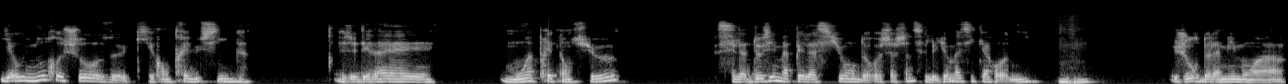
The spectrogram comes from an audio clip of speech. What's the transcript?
y a une autre chose qui rend très lucide, et je dirais moins prétentieux, c'est la deuxième appellation de Rosh c'est le Yom jour de la mémoire.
